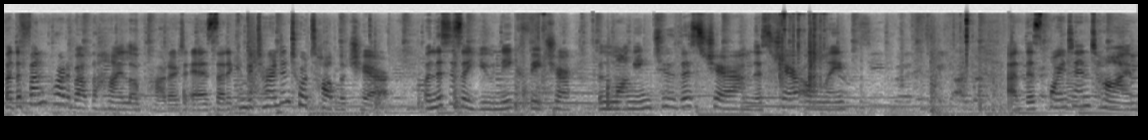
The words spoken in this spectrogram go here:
But the fun part about the high-low product is that it can be turned into a toddler chair. And this is a unique feature belonging to this chair and this chair only at this point in time.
